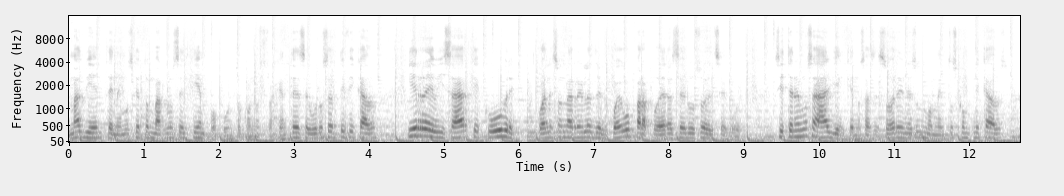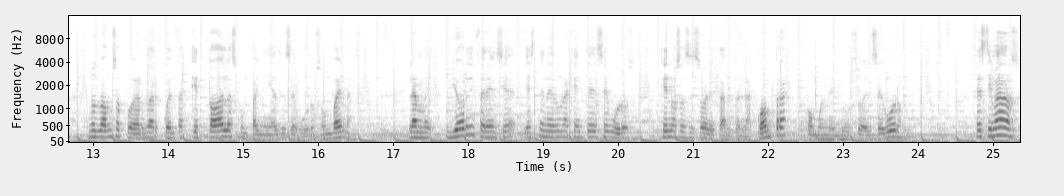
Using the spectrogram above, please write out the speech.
más bien tenemos que tomarnos el tiempo junto con nuestro agente de seguro certificado y revisar qué cubre, cuáles son las reglas del juego para poder hacer uso del seguro. Si tenemos a alguien que nos asesore en esos momentos complicados, nos vamos a poder dar cuenta que todas las compañías de seguros son buenas. La mayor diferencia es tener un agente de seguros que nos asesore tanto en la compra como en el uso del seguro. Estimados,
